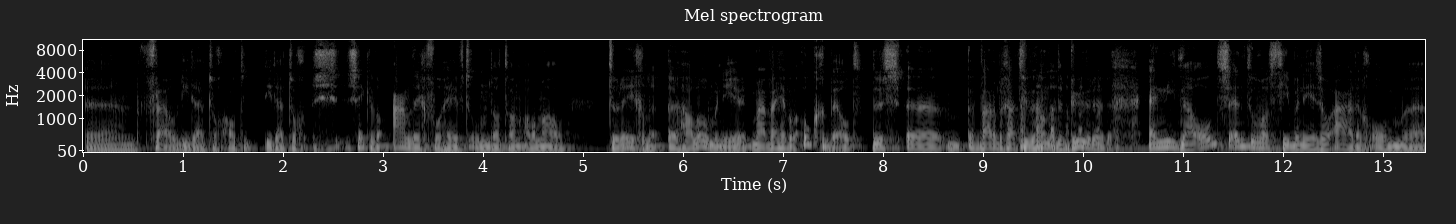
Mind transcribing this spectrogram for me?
eh, eh, vrouw, die daar toch altijd, die daar toch zeker wel aanleg voor heeft om dat dan allemaal te regelen. eh, hallo meneer, maar wij hebben ook gebeld. Dus eh, waarom gaat u wel naar de buren en niet naar ons? En toen was die meneer zo aardig om eh,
